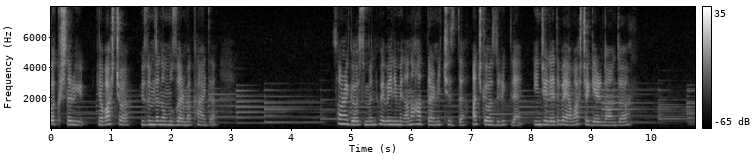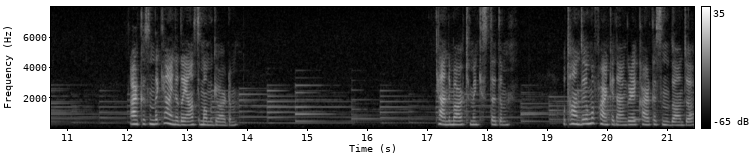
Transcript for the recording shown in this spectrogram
bakışları yavaşça yüzümden omuzlarıma kaydı. Sonra göğsümün ve belimin ana hatlarını çizdi. Aç gözlülükle inceledi ve yavaşça geri döndü. Arkasındaki aynada yansımamı gördüm. Kendimi örtmek istedim. Utandığımı fark eden Greg arkasını döndü.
